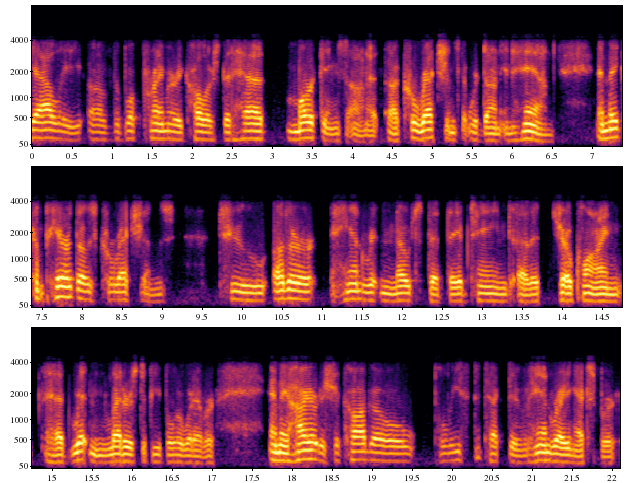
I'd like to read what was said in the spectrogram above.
galley of the book Primary Colors that had markings on it, uh, corrections that were done in hand, and they compared those corrections to other handwritten notes that they obtained uh, that Joe Klein had written letters to people or whatever, and they hired a Chicago police detective handwriting expert,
